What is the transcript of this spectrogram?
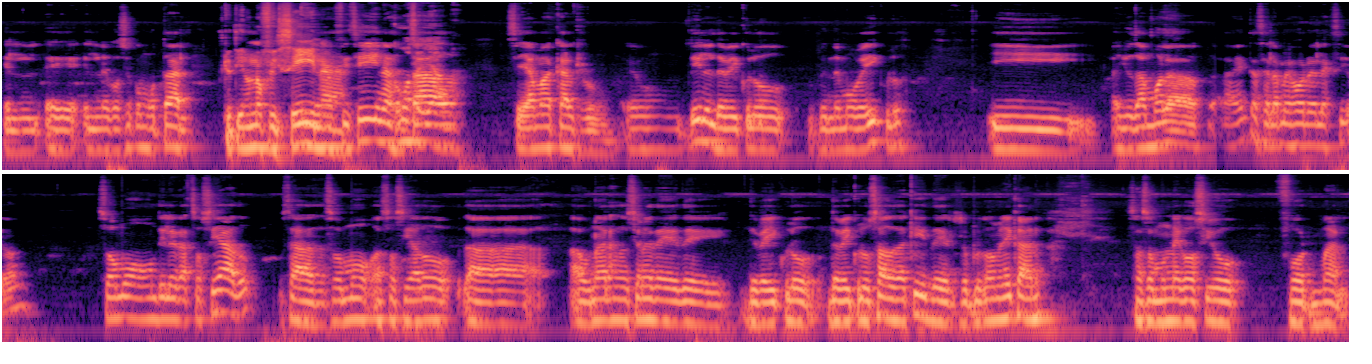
el, eh, el negocio como tal. Que tiene una oficina. Una oficina. ¿Cómo se llama? Se llama Car Room. Es un dealer de vehículos. Vendemos vehículos. Y ayudamos a la, a la gente a hacer la mejor elección. Somos un dealer asociado. O sea, somos asociados a, a una de las asociaciones de, de, de vehículos de vehículos usados de aquí, de República Dominicana. O sea, somos un negocio formal.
